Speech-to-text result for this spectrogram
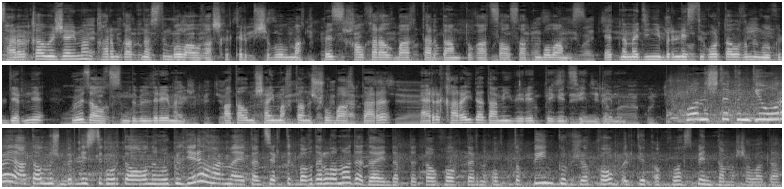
сарыарқа әуежайымен қарым қатынастың бұл алғашқы кірпіші болмақ біз халықаралық бағыттарды дамытуға атсалысатын боламыз этномәдени бірлестік орталығының өкілдеріне өз алғысымды білдіремін аталмыш аймақтан ұшу бағыттары әрі қарай да дами береді деген сенімдемін Қуанышты күнге орай аталмыш бірлестік орталығының өкілдері арнайы концерттік бағдарлама да дайындапты. Тау халықтарының ұлттық биін көп қауым үлкен ықыласпен тамашалады.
